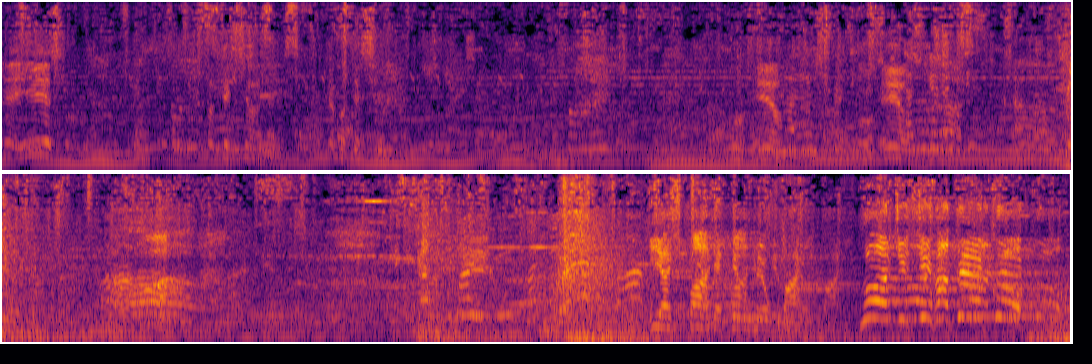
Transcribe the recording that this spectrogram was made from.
Que é isso? O que aconteceu? O que aconteceu? Morreu. Morreu. E a espada é pelo meu pai. Lorde Sirradeco!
